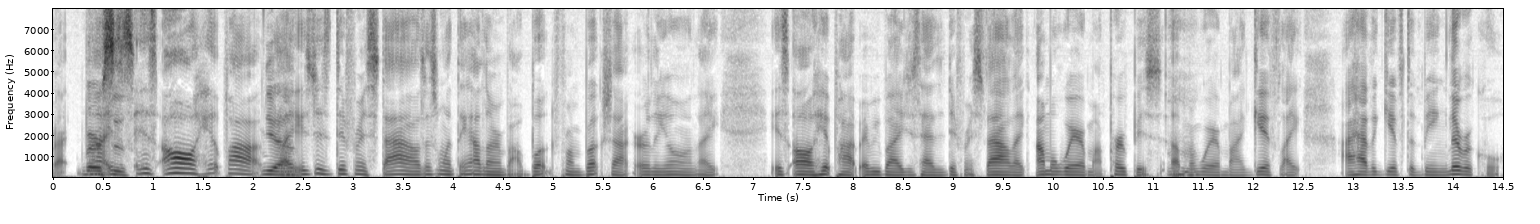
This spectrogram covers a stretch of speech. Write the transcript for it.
Right. Versus nah, it's, it's, all hip hop. Yeah. Like it's just different styles. That's one thing I learned about Buck from Buckshot early on. Like it's all hip hop. Everybody just has a different style. Like I'm aware of my purpose. Mm-hmm. I'm aware of my gift. Like I have a gift of being lyrical.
